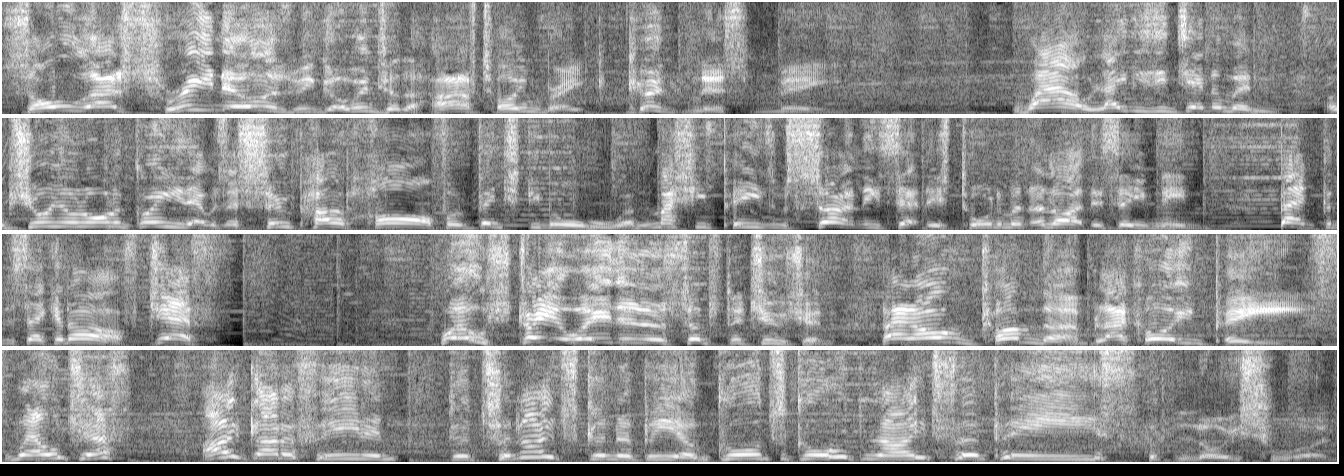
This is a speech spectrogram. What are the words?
So that's 3 0 as we go into the half time break. Goodness me. Wow, ladies and gentlemen, I'm sure you'll all agree that was a superb half of vegetable, and Mushy Peas have certainly set this tournament alight this evening. Back for the second half, Jeff. Well, straight away there's a substitution, and on come the black-eyed peas. Well, Jeff, I got a feeling that tonight's gonna be a good, good night for peas. nice one.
